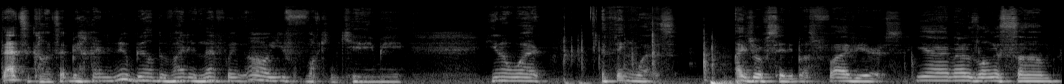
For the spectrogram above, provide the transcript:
That's the concept behind a new bill dividing left wing. Oh, you fucking kidding me? You know what? The thing was, I drove city bus five years. Yeah, not as long as some,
